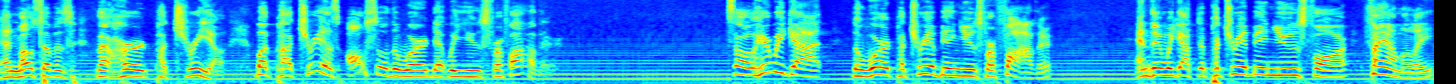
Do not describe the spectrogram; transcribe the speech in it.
And most of us have heard patria. But patria is also the word that we use for father. So here we got the word patria being used for father, and then we got the patria being used for family.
